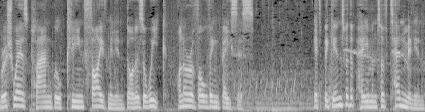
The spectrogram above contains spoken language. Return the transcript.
Rushwaya's plan will clean $5 million a week on a revolving basis. It begins with a payment of $10 million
